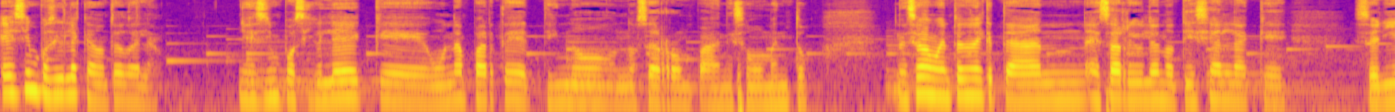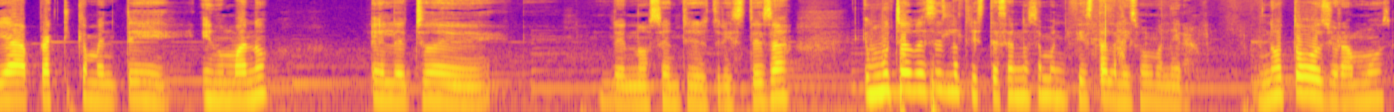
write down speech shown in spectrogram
Es imposible que no te duela. Es imposible que una parte de ti no, no se rompa en ese momento. En ese momento en el que te dan esa horrible noticia en la que sería prácticamente inhumano el hecho de, de no sentir tristeza. Y muchas veces la tristeza no se manifiesta de la misma manera. No todos lloramos,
